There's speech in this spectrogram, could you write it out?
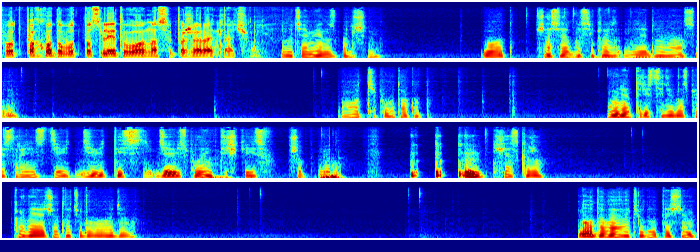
Вот походу вот после этого он нас и пожирать начал. Но у тебя минус большой. Вот. Сейчас я быстренько зайду на свой. Вот, типа вот так вот. У меня 395 страниц, 9, 9 тысяч, 9 с половиной тысяч кейсов, чтоб ввел. Сейчас скажу. Когда я что-то отсюда выводил. Ну, давай отсюда уточним.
